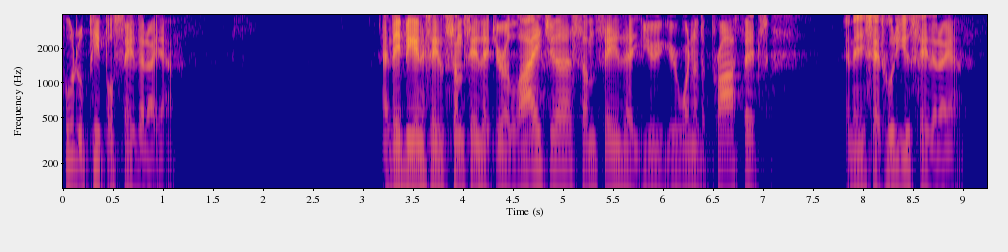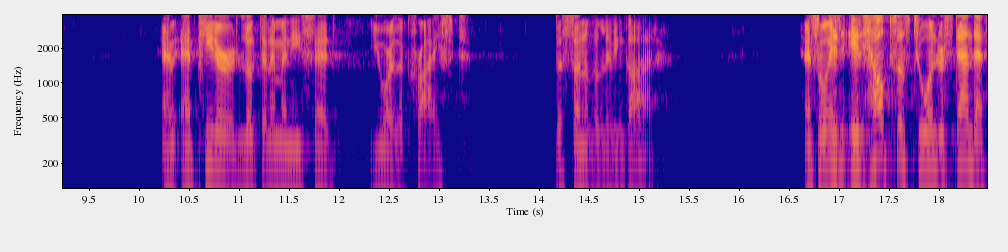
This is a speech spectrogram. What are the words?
Who do people say that I am? And they began to say, some say that you're Elijah, some say that you're, you're one of the prophets. And then he said, Who do you say that I am? And, and Peter looked at him and he said, You are the Christ, the Son of the living God. And so it, it helps us to understand that,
